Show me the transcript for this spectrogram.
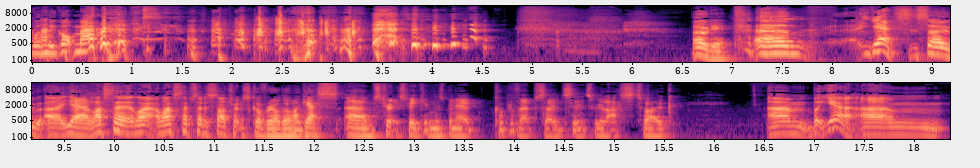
when we got married. Oh dear. Um, yes. So uh, yeah, last uh, last episode of Star Trek Discovery. Although I guess um, strictly speaking, there's been a couple of episodes since we last spoke. Um, but yeah. Um,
